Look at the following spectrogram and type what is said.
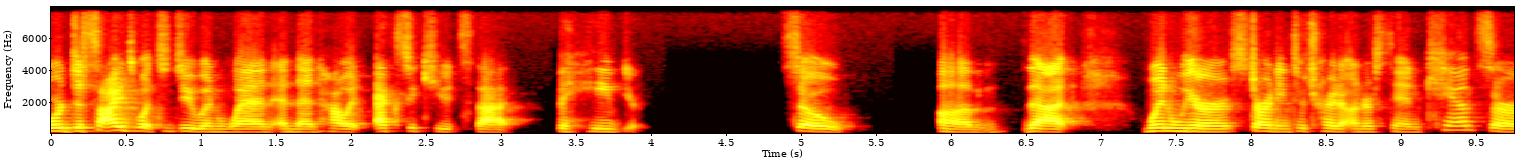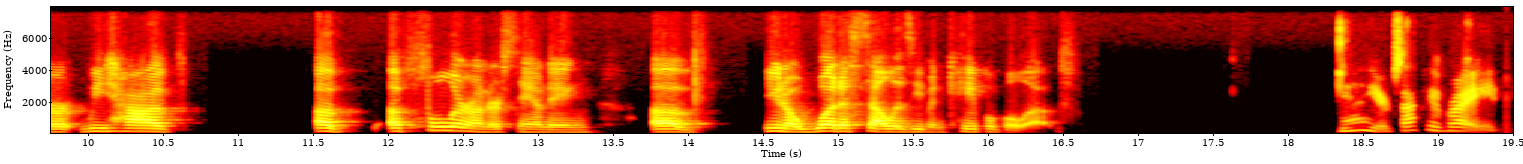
or decides what to do and when, and then how it executes that behavior. So um, that when we are starting to try to understand cancer, we have a, a fuller understanding of you know what a cell is even capable of. yeah you're exactly right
